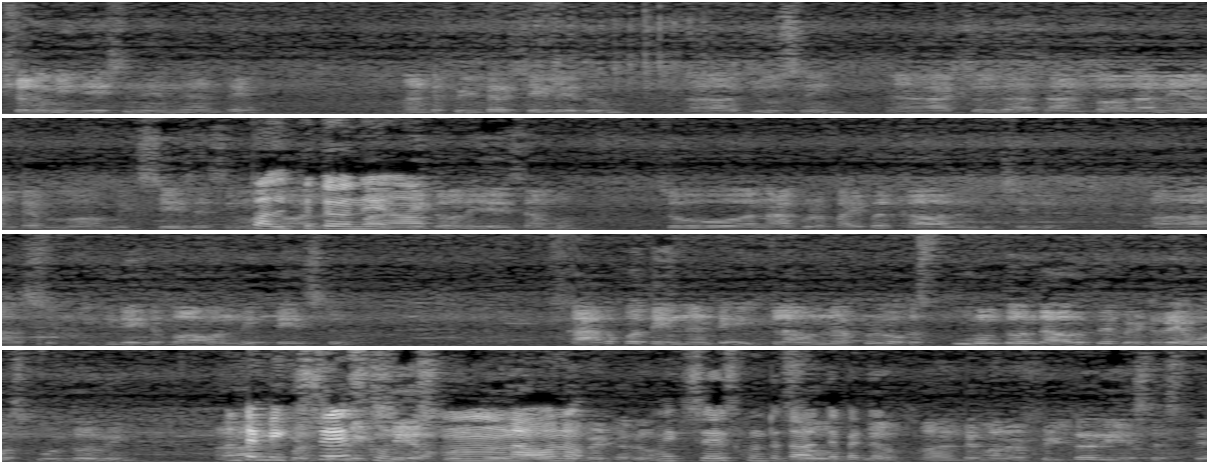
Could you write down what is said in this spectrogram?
యాక్చువల్గా మేము చేసింది ఏంటంటే అంటే ఫిల్టర్ చేయలేదు జ్యూస్ని యాక్చువల్గా దాంట్లో అలానే అంటే మిక్స్ చేసేసి పల్పుతోనే, చేసాము సో నాకు కూడా ఫైబర్ కావాలనిపించింది. ఇదైతే బాగుంది టేస్ట్. కాకపోతే ఏంటంటే ఇట్లా ఉన్నప్పుడు ఒక స్పూన్తో తాగితే బెటర్ ఏమో స్పూన్ తోని అంటే మిక్స్ చేసుకుంటూ. మిక్స్ చేసుకుంటూ తాగితే సో, బెటర్ అంటే మనం ఫిల్టర్ చేసేస్తే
